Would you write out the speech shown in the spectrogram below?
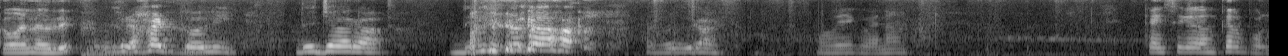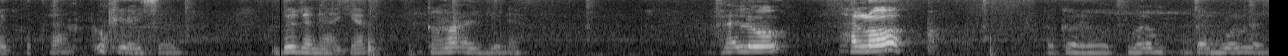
कौन है रे विराट कोहली दुजारा दुजारा विराट वो एक है ना। कैसे अंकल बोले को था कैसे दो जने आ गया कहाँ है ये हेलो हेलो मैं तब बोल रही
